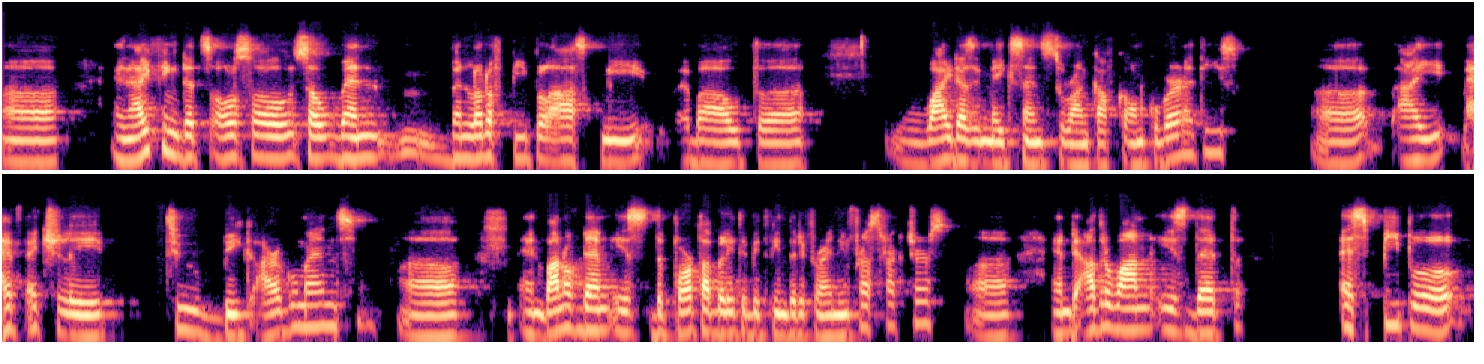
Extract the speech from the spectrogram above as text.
uh, and I think that's also so. When when a lot of people ask me about uh, why does it make sense to run Kafka on Kubernetes, uh, I have actually two big arguments. Uh, and one of them is the portability between the different infrastructures. Uh, and the other one is that as people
